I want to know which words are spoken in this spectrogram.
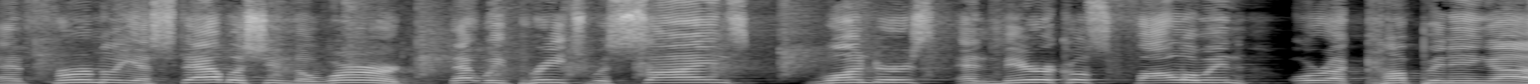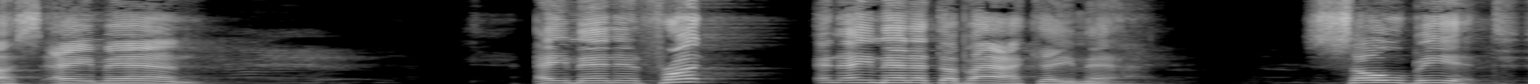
and firmly establishing the word that we preach with signs, wonders, and miracles following or accompanying us. Amen. Amen in front and amen at the back. Amen. So be it.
